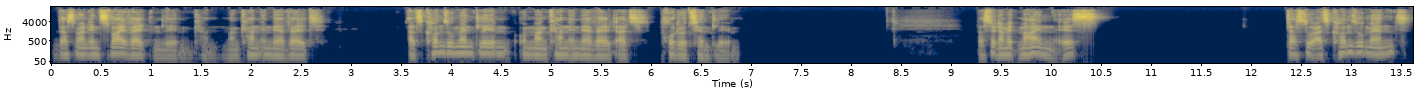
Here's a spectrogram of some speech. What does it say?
dass man in zwei Welten leben kann. Man kann in der Welt als Konsument leben und man kann in der Welt als Produzent leben. Was wir damit meinen ist, dass du als Konsument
